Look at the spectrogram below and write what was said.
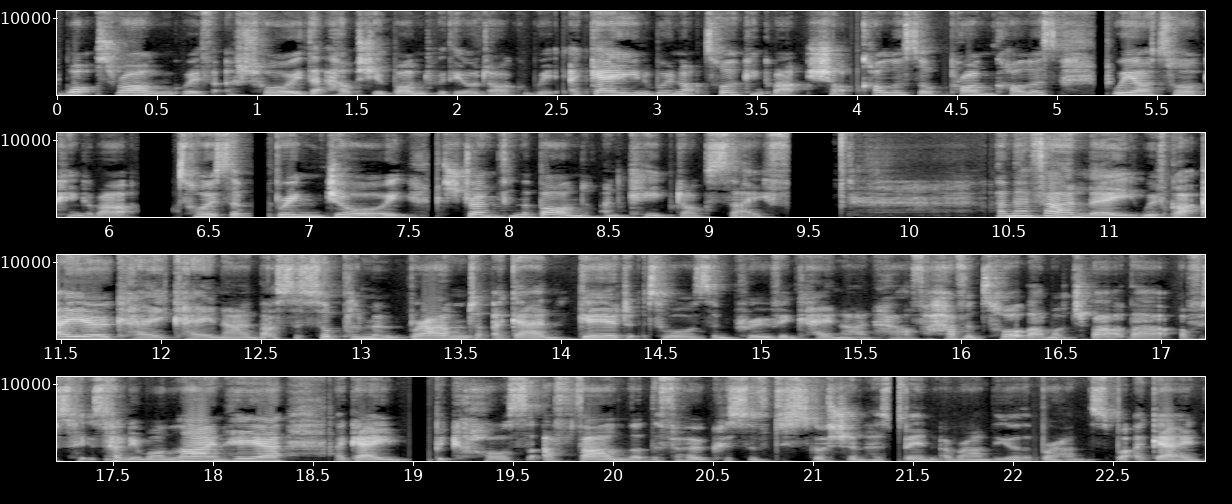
what's wrong with a toy that helps you bond with your dog? We, again, we're not talking about shock collars or prong collars. We are talking about toys that bring joy, strengthen the bond, and keep dogs safe. And then finally, we've got AOK Canine. That's a supplement brand, again, geared towards improving canine health. I haven't talked that much about that. Obviously, it's only online here, again, because I've found that the focus of discussion has been around the other brands. But again,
